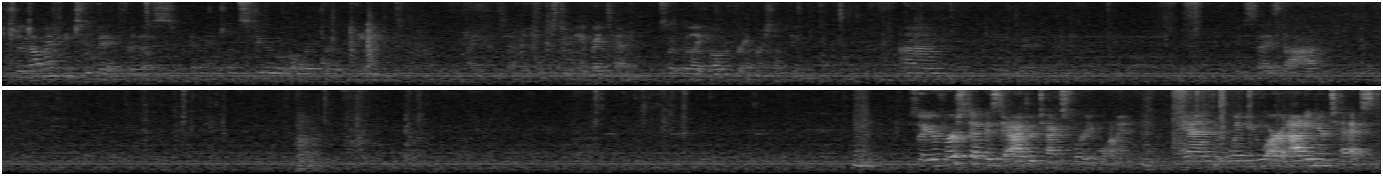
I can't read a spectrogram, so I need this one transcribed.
Actually, that might be too big for this image, let's do a width of eight by ten, just do an eight by ten, so it'd be like on a frame or something. Um, Besides that. So your first step is to add your text where you want it. And when you are adding your text,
